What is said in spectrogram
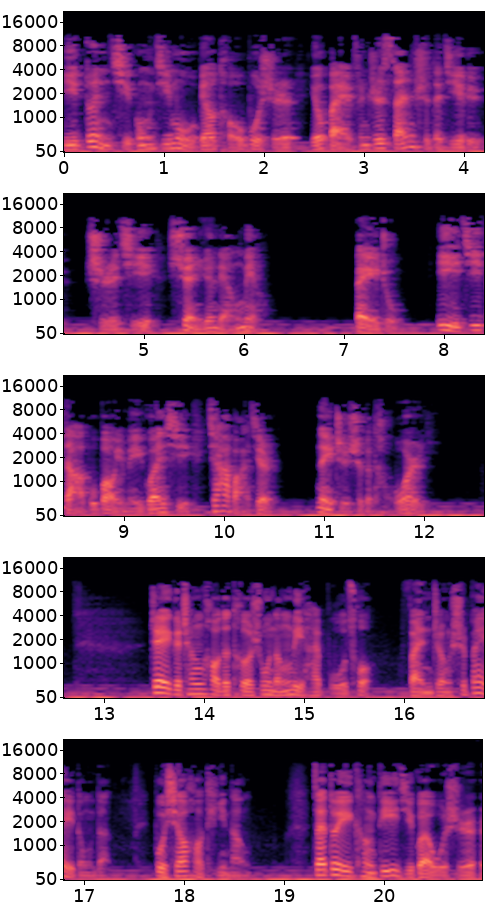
以钝器攻击目标头部时，有百分之三十的几率使其眩晕两秒。备注：一击打不爆也没关系，加把劲儿，那只是个头而已。这个称号的特殊能力还不错，反正是被动的，不消耗体能，在对抗低级怪物时，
